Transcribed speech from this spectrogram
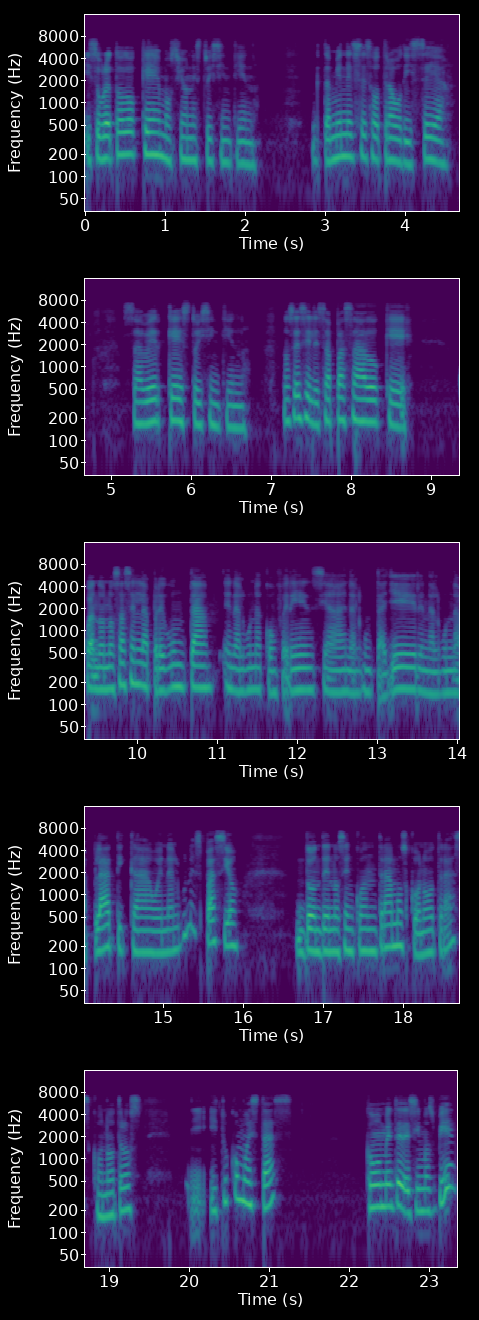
y sobre todo qué emoción estoy sintiendo. También esa es otra odisea, saber qué estoy sintiendo. No sé si les ha pasado que cuando nos hacen la pregunta en alguna conferencia, en algún taller, en alguna plática o en algún espacio donde nos encontramos con otras, con otros, ¿y, tú cómo estás? Comúnmente decimos bien,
